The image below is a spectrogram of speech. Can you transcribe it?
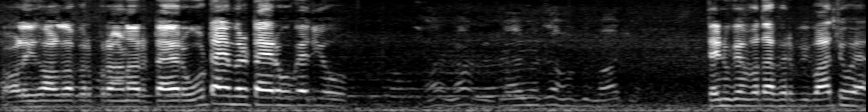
40 ਸਾਲ ਦਾ ਫਿਰ ਪੁਰਾਣਾ ਰਿਟਾਇਰ ਉਹ ਟਾਈਮ ਰਿਟਾਇਰ ਹੋ ਗਿਆ ਜੀ ਉਹ। ਨਾ ਰਿਟਾਇਰਮੈਂਟ ਦਾ ਹੁਣ ਤੋਂ ਬਾਅਦ ਚ। ਤੈਨੂੰ ਕਿਵੇਂ ਪਤਾ ਫਿਰ ਵੀ ਬਾਅਦ ਚ ਹੋਇਆ?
